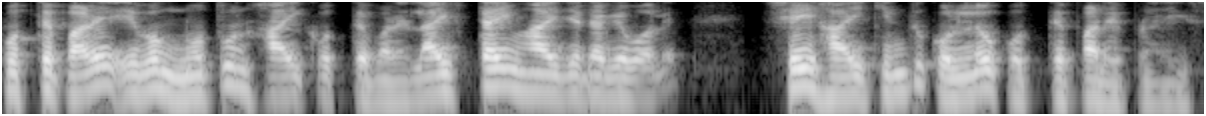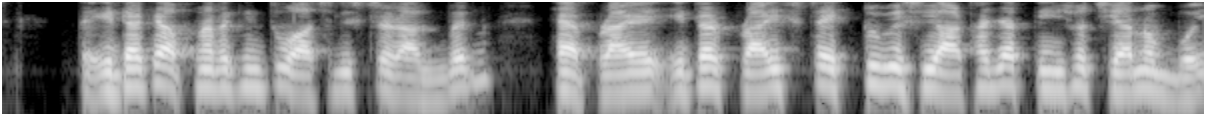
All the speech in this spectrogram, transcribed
করতে পারে এবং নতুন হাই করতে পারে। লাইফ টাইম হাই যেটাকে বলে। সেই হাই কিন্তু করলেও করতে পারে প্রাইস তো এটাকে আপনারা কিন্তু ওয়াচ লিস্টে রাখবেন। হ্যাঁ প্রায় এটার প্রাইসটা একটু বেশি, আট হাজার তিনশো ছিয়ানব্বই।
